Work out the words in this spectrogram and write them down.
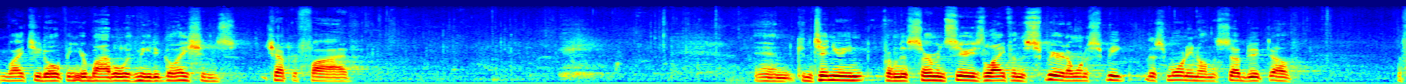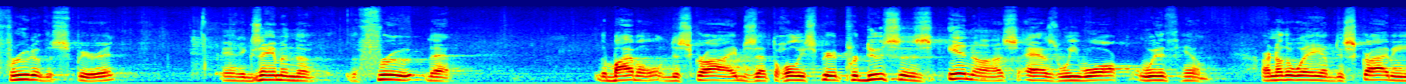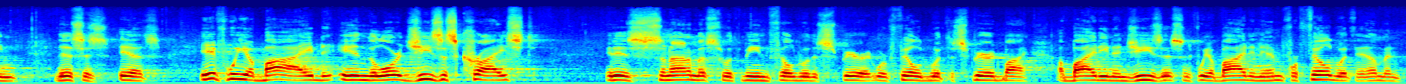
invite you to open your Bible with me to Galatians chapter 5. And continuing from this sermon series, Life in the Spirit, I want to speak this morning on the subject of the fruit of the Spirit and examine the, the fruit that the Bible describes that the Holy Spirit produces in us as we walk with Him. Or another way of describing this is, is if we abide in the Lord Jesus Christ, it is synonymous with being filled with the Spirit. We're filled with the Spirit by abiding in Jesus. And if we abide in Him, if we're filled with Him and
